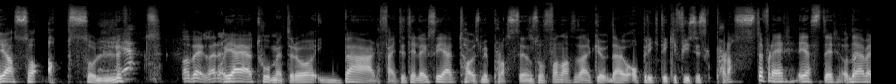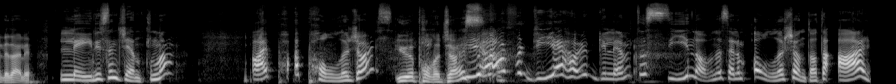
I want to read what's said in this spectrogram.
Ja, så absolutt. Og Vegard Og jeg er jo to meter og bælfeit i tillegg, så jeg tar jo så mye plass i den sofaen. Altså, det, er jo ikke, det er jo oppriktig ikke fysisk plass til flere gjester, og det er veldig deilig. Ladies and gentlemen, I apologize. You apologize? Ja, fordi jeg har jo glemt å si navnet, selv om alle skjønte at det er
